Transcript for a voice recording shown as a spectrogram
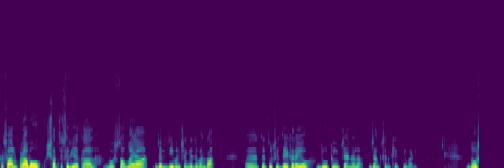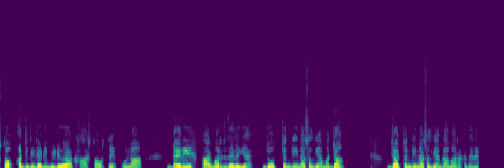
ਕਿਸਾਨ ਭਰਾਵੋ ਸਤਿ ਸ੍ਰੀ ਅਕਾਲ। ਦੋਸਤੋ, ਮੈਂ ਆ ਜਗਜੀਵਨ ਸਿੰਘ ਜਵੰਦਾ, ਅਹ, ਤੇ ਤੁਸੀਂ ਦੇਖ ਰਹੇ ਹੋ YouTube ਚੈਨਲ ਜੰਕਸ਼ਨ ਖੇਤੀਬਾੜੀ। ਦੋਸਤੋ, ਅੱਜ ਦੀ ਜਿਹੜੀ ਵੀਡੀਓ ਆ, ਖਾਸ ਤੌਰ ਤੇ ਉਹਨਾਂ ਡੈਰੀ ਫਾਰਮਰਜ਼ ਦੇ ਲਈ ਹੈ, ਜੋ ਚੰਗੀ ਨਸਲ ਦੀਆਂ ਮੱਝਾਂ ਜਾਂ ਚੰਗੀ ਨਸਲ ਦੀਆਂ ਗਾਵਾਂ ਰੱਖਦੇ ਨੇ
